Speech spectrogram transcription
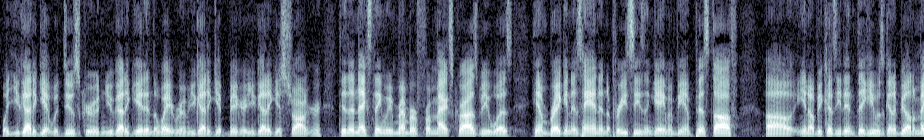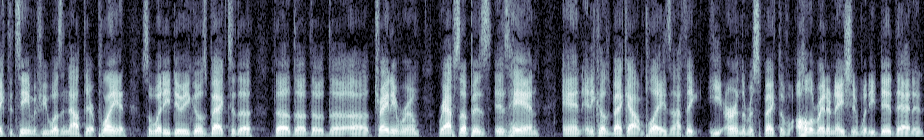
"Well, you got to get with Deuce Gruden. You got to get in the weight room. You got to get bigger. You got to get stronger." Then the next thing we remember from Max Crosby was him breaking his hand in the preseason game and being pissed off. Uh, you know, because he didn't think he was going to be able to make the team if he wasn't out there playing. So what do he do? He goes back to the the the the, the uh, training room, wraps up his his hand, and, and he comes back out and plays. And I think he earned the respect of all of Raider Nation when he did that. And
